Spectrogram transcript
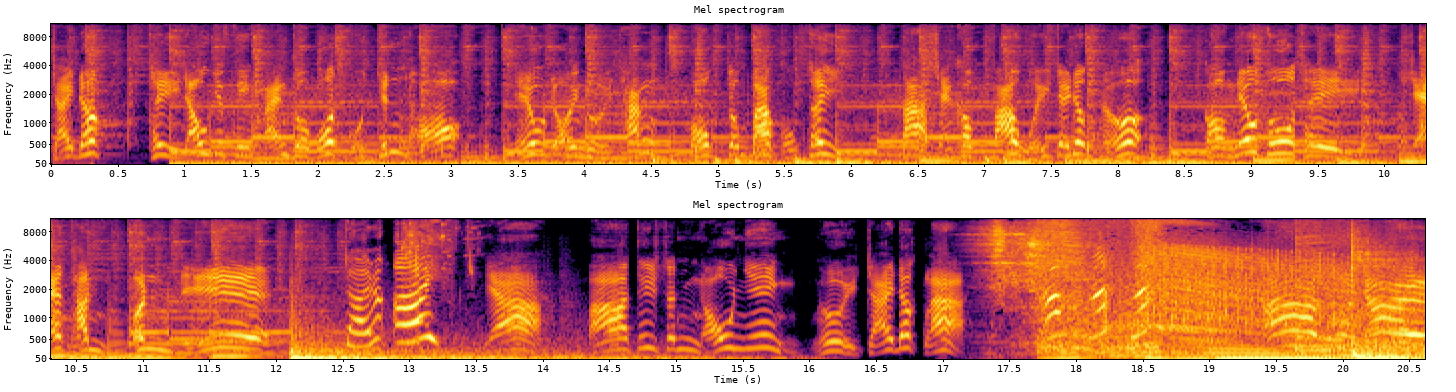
trái đất thi đấu với phiên bản robot của chính họ. Nếu đội người thắng một trong ba cuộc thi, ta sẽ không phá hủy trái đất nữa. Còn nếu thua thì sẽ thành bình địa. Trời đất ơi Và ba thí sinh ngẫu nhiên, người trái đất là ba người đây.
